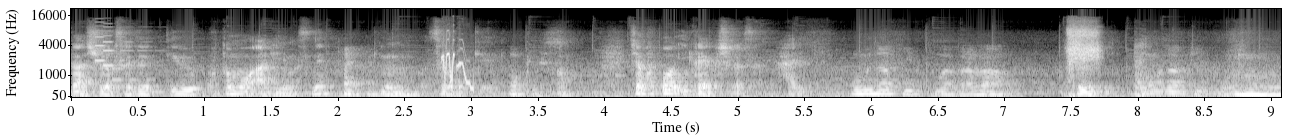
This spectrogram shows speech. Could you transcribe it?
が省略されてるっていうこともありえますね、はいはいうんそれだけ、OK です。うん。じゃあここ以下訳してください。はい、オーダーピーポーだからな、うんオーダー。ピーポー。うん。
